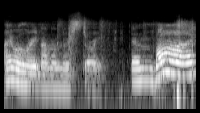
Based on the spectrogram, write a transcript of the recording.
I will read another story. Then bye!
